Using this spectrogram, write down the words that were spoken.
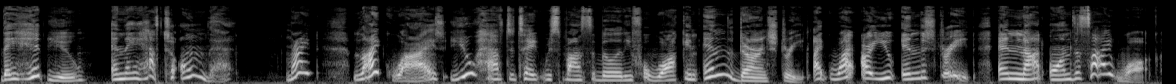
they hit you and they have to own that right? Likewise, you have to take responsibility for walking in the darn street. Like, why are you in the street and not on the sidewalk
